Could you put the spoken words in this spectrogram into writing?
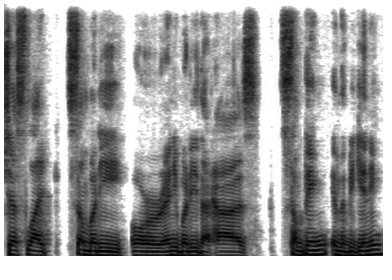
Just like somebody or anybody that has something in the beginning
